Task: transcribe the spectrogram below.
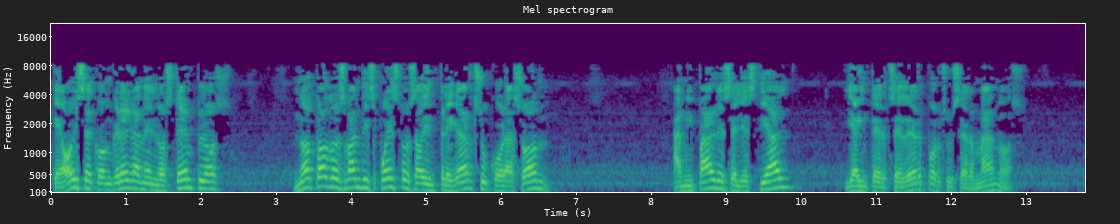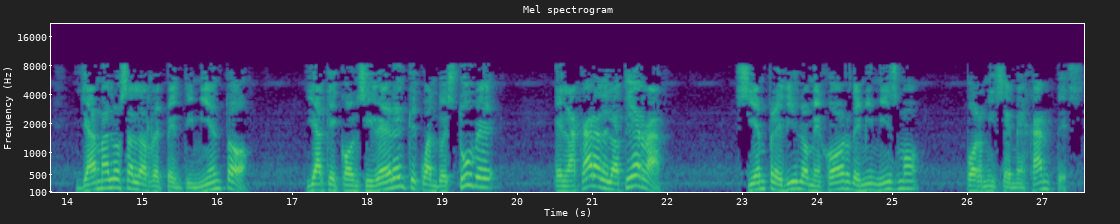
que hoy se congregan en los templos no todos van dispuestos a entregar su corazón a mi Padre Celestial y a interceder por sus hermanos. Llámalos al arrepentimiento y a que consideren que cuando estuve en la cara de la tierra, siempre di lo mejor de mí mismo por mis semejantes.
